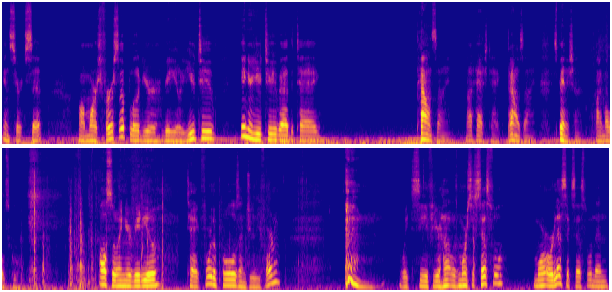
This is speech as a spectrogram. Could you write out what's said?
insert set on March 1st. Upload your video to YouTube. In your YouTube, add the tag pound sign, not hashtag, pound sign, Spanish hunt. I'm old school. Also in your video, tag for the pulls and Julie Farnum. Wait to see if your hunt was more successful, more or less successful than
